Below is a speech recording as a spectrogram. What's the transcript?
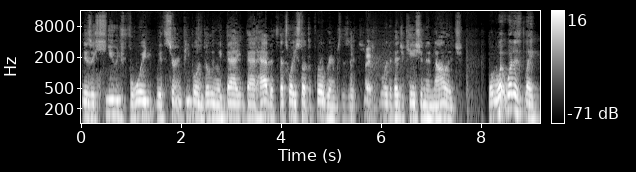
there's a huge void with certain people in building like bad bad habits. That's why you start the programs. There's a huge right. void of education and knowledge. But what what is like,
